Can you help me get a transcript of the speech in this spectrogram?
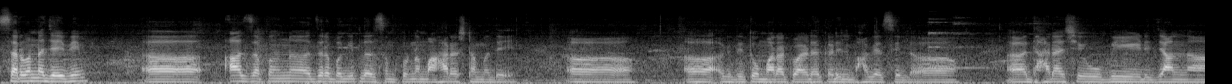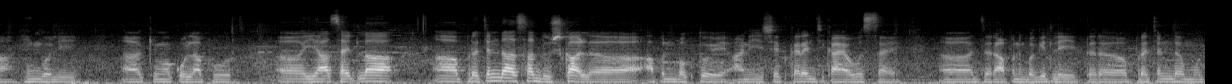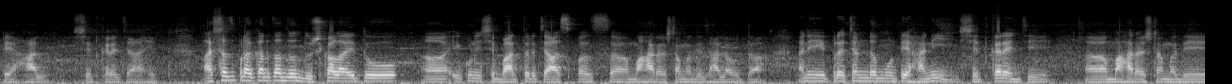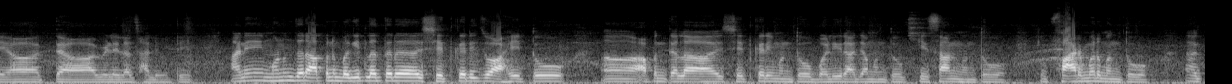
सर्वांना जय भीम. आज आपण जर बघितलं संपूर्ण महाराष्ट्रामध्ये अगदी तो मराठवाड्याकडील भाग असेल धाराशिव बीड जालना हिंगोली किंवा कोल्हापूर या साईडला प्रचंड असा दुष्काळ आपण बघतो आहे आणि शेतकऱ्यांची काय अवस्था आहे. जर आपण बघितली तर प्रचंड मोठे हाल शेतकऱ्याचे आहेत. अशाच प्रकारचा जो दुष्काळ आहे तो एकोणीसशे बहात्तरच्या आसपास महाराष्ट्रामध्ये झाला होता. आणि प्रचंड मोठी हानी शेतकऱ्यांची महाराष्ट्रामध्ये त्या वेळेला झाली होती. आणि म्हणून जर आपण बघितलं तर शेतकरी जो आहे तो आपण त्याला शेतकरी म्हणतो बळीराजा म्हणतो किसान म्हणतो फार्मर म्हणतो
